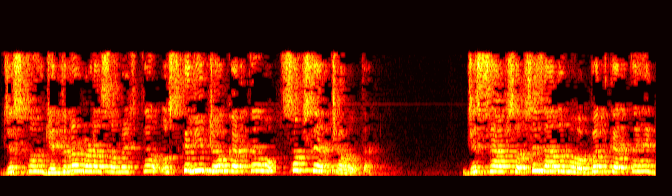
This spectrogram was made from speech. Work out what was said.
جس کو ہم جتنا بڑا سمجھتے ہیں، اس کے لیے جو کرتے ہیں، وہ سب سے اچھا ہوتا ہے۔ جس سے آپ سب سے زیادہ محبت کرتے ہیں،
